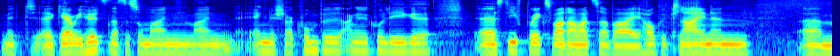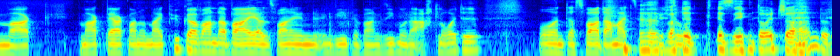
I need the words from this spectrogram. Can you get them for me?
mit äh, Gary Hilton, das ist so mein, mein englischer Kumpel, Angelkollege. Äh, Steve Briggs war damals dabei, Hauke Kleinen, ähm, Marc, Bergmann und Mike Püker waren dabei. Also es waren irgendwie, wir waren sieben oder acht Leute. Und das war damals War so. der, der See in deutscher Hand, oder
